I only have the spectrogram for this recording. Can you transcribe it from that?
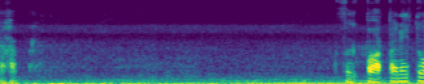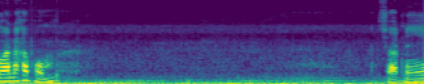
นะครับ ฝึกปอดไปในตัวนะครับผม ช็อตนี้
